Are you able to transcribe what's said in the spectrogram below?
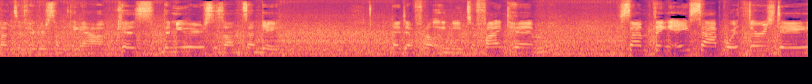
I'll have to figure something out because the New Year's is on Sunday and I definitely need to find him something ASAP or Thursday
